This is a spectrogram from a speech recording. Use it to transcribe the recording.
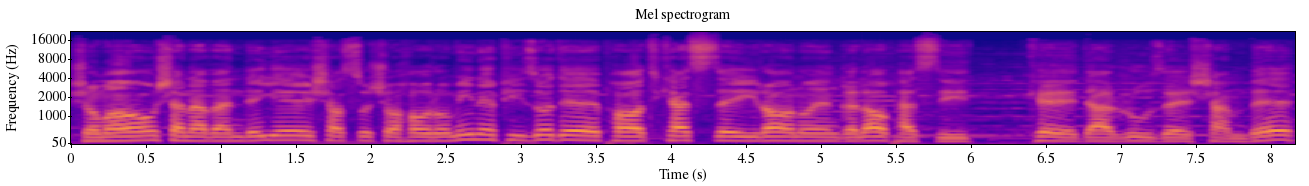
شما شنونده 64 مین اپیزود پادکست ایران و انقلاب هستید که در روز شنبه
